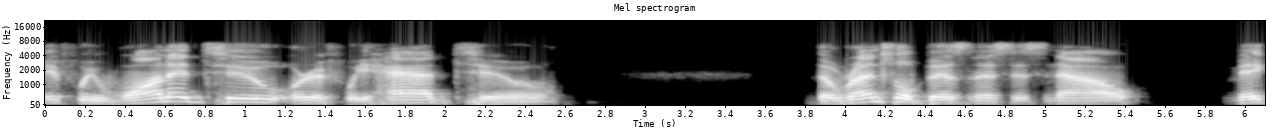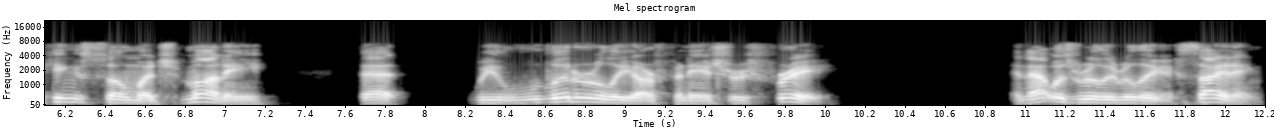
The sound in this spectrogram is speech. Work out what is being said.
if we wanted to or if we had to the rental business is now making so much money that we literally are financially free and that was really really exciting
